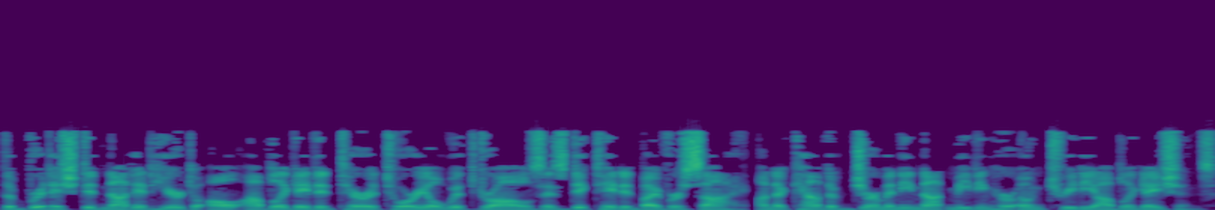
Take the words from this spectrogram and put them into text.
The British did not adhere to all obligated territorial withdrawals as dictated by Versailles, on account of Germany not meeting her own treaty obligations.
